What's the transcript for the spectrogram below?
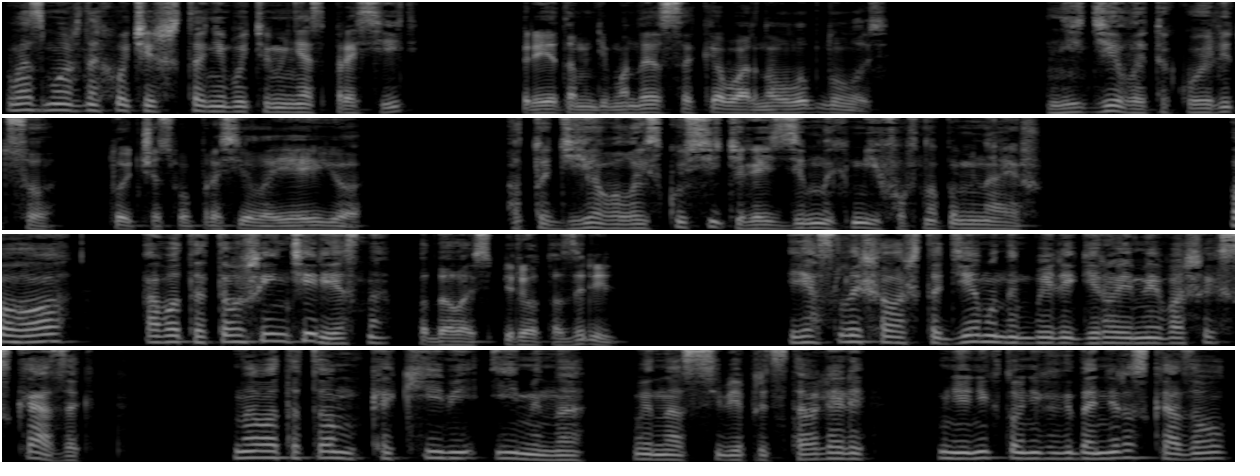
«Возможно, хочешь что-нибудь у меня спросить?» При этом Демонесса коварно улыбнулась. «Не делай такое лицо», — тотчас попросила я ее. «А то дьявола-искусителя из земных мифов напоминаешь». «О, а вот это уже интересно», — подалась вперед Азриль. «Я слышала, что демоны были героями ваших сказок, но вот о том, какими именно вы нас себе представляли, Мне никто никогда не рассказывал».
